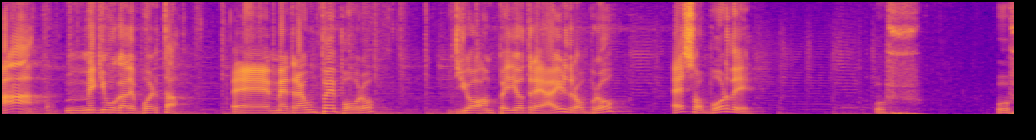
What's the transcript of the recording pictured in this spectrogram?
¡Ah! Me equivoqué de puerta. Eh, me trae un pepo, bro. Dios, han pedido tres airdrops, bro. Eso, borde. Uf. Uf.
